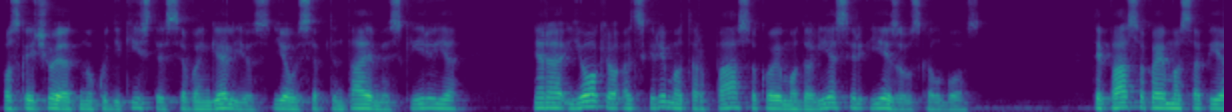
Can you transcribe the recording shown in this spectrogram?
o skaičiuojant nuo kūdikystės Evangelijos jau septintajame skyriuje, nėra jokio atskirimo tarp pasakojimo dalies ir Jėzaus kalbos. Tai pasakojimas apie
